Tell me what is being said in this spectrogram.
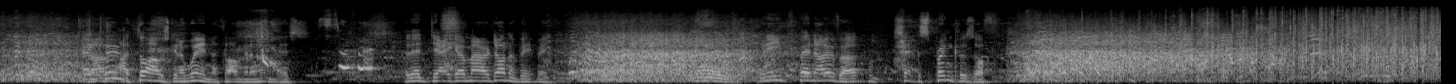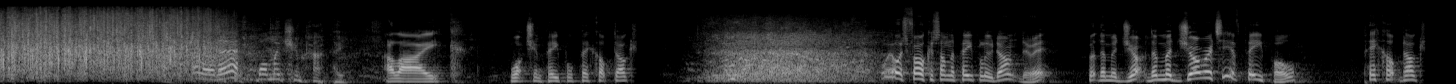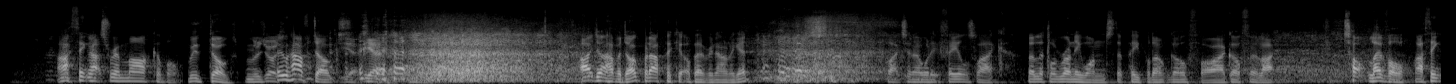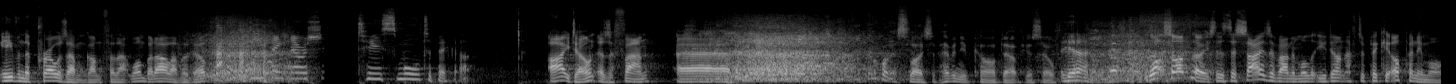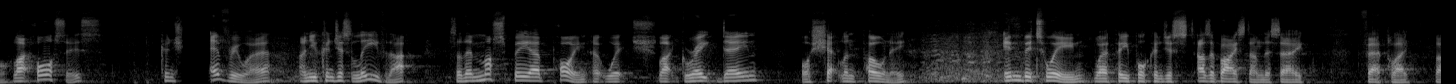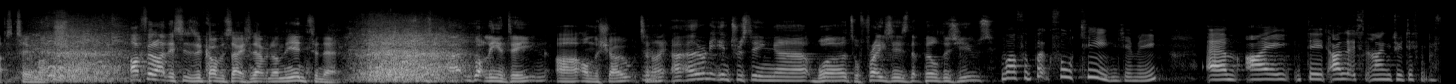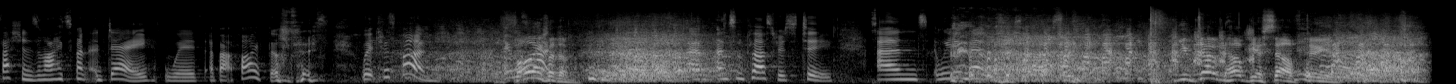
And I, I thought I was going to win. I thought I'm going to win this. Stop it. And then Diego Maradona beat me. when he bent over, set the sprinklers off. Hello there. What makes you happy? I like watching people pick up dog shit. we always focus on the people who don't do it, but the, major- the majority of people pick up dog shit. I think that's remarkable. With dogs. Majority Who have dogs? Yeah. I don't have a dog, but I pick it up every now and again. Like to know what it feels like. The little runny ones that people don't go for. I go for like top level. I think even the pros haven't gone for that one, but I'll have a go. Do you think there are sh- too small to pick up? I don't, as a fan. Uh, Quite a slice of heaven you've carved out for yourself. yeah. What's odd, though, is there's the size of animal that you don't have to pick it up anymore. Like horses can sh everywhere, and you can just leave that. So there must be a point at which, like Great Dane or Shetland pony, in between where people can just, as a bystander, say, fair play, that's too much. I feel like this is a conversation happening on the internet. We've got Lee and Dean uh, on the show tonight. Uh, are there any interesting uh, words or phrases that builders use? Well, for book 14, Jimmy, um, I did. I looked at the language of different professions, and I had spent a day with about five builders, which was fun. Was Five fun. of them? um, and some plasterers too. And we met. You don't help yourself, do you?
